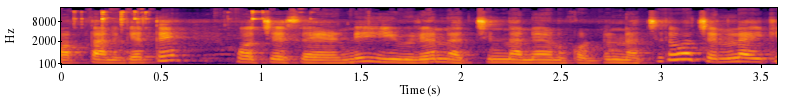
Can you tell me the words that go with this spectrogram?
మొత్తానికైతే వచ్చేసేయండి. ఈ వీడియో నచ్చిందని అనుకుంటే నచ్చితే ఒక చిన్న లైక్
